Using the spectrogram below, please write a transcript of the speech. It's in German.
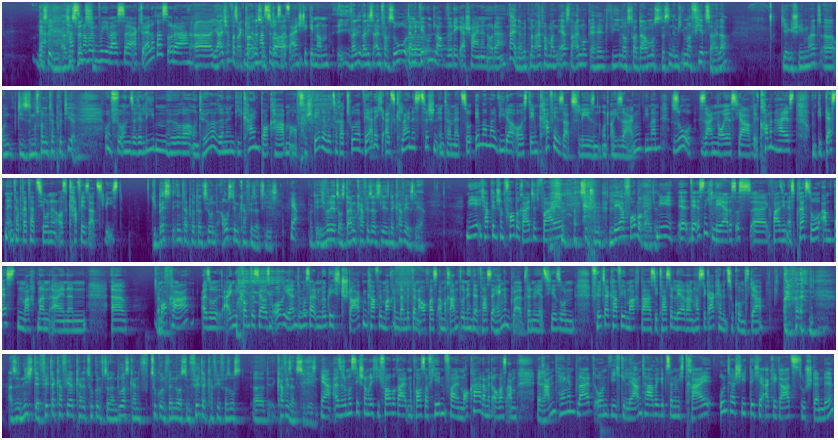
Deswegen, ja. also Hast du noch irgendwie was äh, Aktuelleres oder? Äh, ja, ich habe was Aktuelles. Warum hast du das als Einstieg genommen? Weil, weil ich es einfach so. Damit äh, wir unglaubwürdig erscheinen, oder? Nein, damit man einfach mal einen ersten Eindruck erhält, wie Nostradamus. Das sind nämlich immer Vierzeiler die er geschrieben hat. Äh, und diese muss man interpretieren. Und für unsere lieben Hörer und Hörerinnen, die keinen Bock haben auf so schwere Literatur, werde ich als kleines Zwischenintermezzo immer mal wieder aus dem Kaffeesatz lesen und euch sagen, wie man so sein neues Jahr willkommen heißt und die besten Interpretationen aus Kaffeesatz liest die besten Interpretationen aus dem Kaffeesatz liest. Ja. Okay, ich würde jetzt aus deinem Kaffeesatz lesen, der Kaffee ist leer. Nee, ich habe den schon vorbereitet, weil. Hast du schon leer vorbereitet? Nee, äh, der ist nicht leer. Das ist äh, quasi ein Espresso. Am besten macht man einen. Äh, Mokka, also eigentlich kommt es ja aus dem Orient. Du musst halt einen möglichst starken Kaffee machen, damit dann auch was am Rand und in der Tasse hängen bleibt. Wenn du jetzt hier so einen Filterkaffee machst, da ist die Tasse leer, dann hast du gar keine Zukunft, ja. Also nicht der Filterkaffee hat keine Zukunft, sondern du hast keine Zukunft, wenn du aus dem Filterkaffee versuchst, äh, Kaffeesatz zu lesen. Ja, also du musst dich schon richtig vorbereiten. Du brauchst auf jeden Fall einen Mokka, damit auch was am Rand hängen bleibt. Und wie ich gelernt habe, gibt es da nämlich drei unterschiedliche Aggregatzustände.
